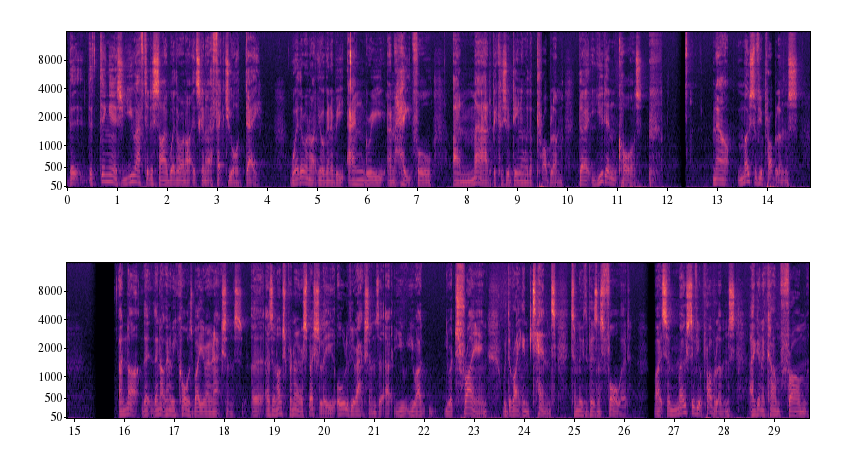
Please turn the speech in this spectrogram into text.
the the thing is, you have to decide whether or not it's going to affect your day, whether or not you're going to be angry and hateful and mad because you're dealing with a problem that you didn't cause. now, most of your problems are not they're not going to be caused by your own actions. Uh, as an entrepreneur, especially, all of your actions uh, you you are you are trying with the right intent to move the business forward, right? So most of your problems are going to come from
